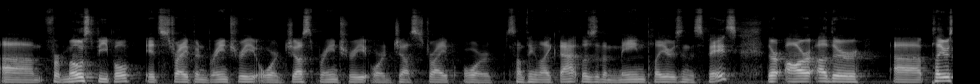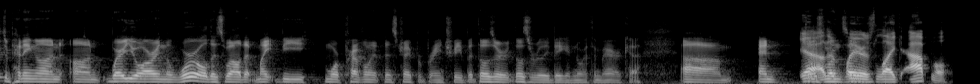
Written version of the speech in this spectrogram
Um, for most people, it's Stripe and Braintree, or just Braintree, or just Stripe, or something like that. Those are the main players in the space. There are other uh, players depending on on where you are in the world as well that might be more prevalent than Stripe or Braintree, but those are those are really big in North America. Um, and Yeah, other ones are- players like Apple.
